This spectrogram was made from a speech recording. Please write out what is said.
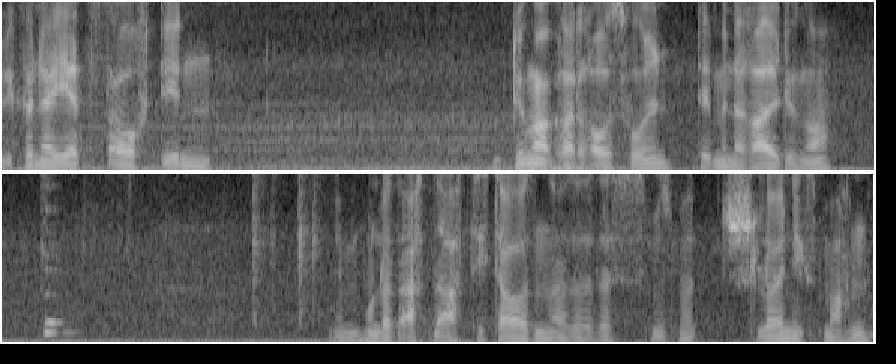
Wir können ja jetzt auch den Dünger gerade rausholen, den Mineraldünger. Im 188.000, also das müssen wir schleunigst machen.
